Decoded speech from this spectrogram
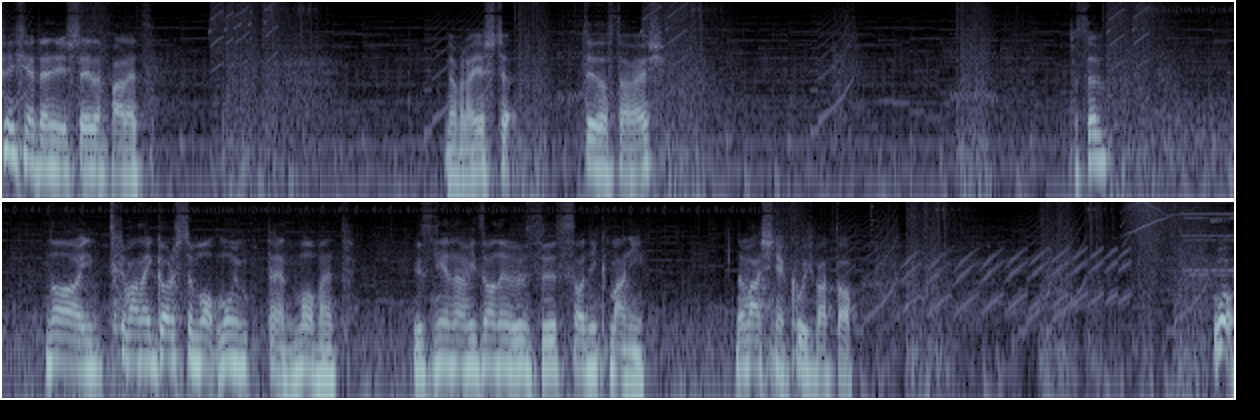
jeden, jeszcze jeden palec. Dobra, jeszcze ty zostałeś. To se... No i chyba najgorszy mo mój ten moment. Jest nienawidzony z Sonic Mani. No właśnie, kuźwa to. Ło!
